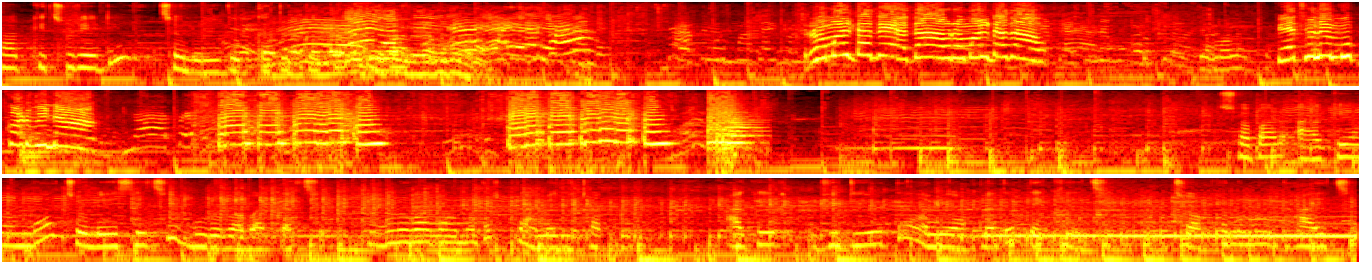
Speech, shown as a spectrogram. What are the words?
সব কিছু রেডি চলুন দুর্গা দুর্গা রুমালটা দে দাও রুমালটা দাও। পেছনে মুখ করবি না। সবার আগে আমরা চলে এসেছি বুড়ো বাবার কাছে। বুড়ো বাবা আমাদের গ্রামেরই ঠাকুর। আগের ভিডিওতে আমি আপনাদের দেখিয়েছি যখন আমার ভাইজি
